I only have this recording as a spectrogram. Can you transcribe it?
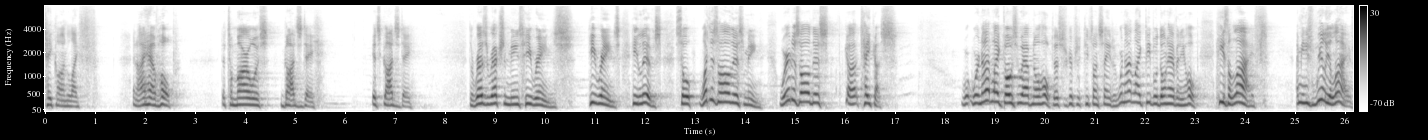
take on life. And I have hope that tomorrow is God's day. It's God's day. The resurrection means He reigns. He reigns. He lives. So, what does all this mean? Where does all this uh, take us? We're not like those who have no hope. That's what Scripture keeps on saying. We're not like people who don't have any hope. He's alive. I mean, he's really alive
